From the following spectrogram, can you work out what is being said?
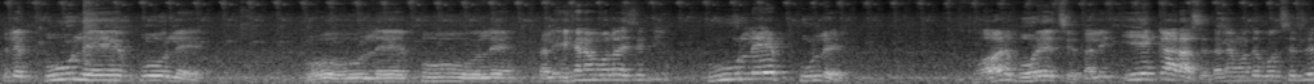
তাহলে ফুলে ফুলে। ফুলে ফুলে। তাহলে এখানে বলা হয়েছে কি? ফুলে ফুলে। ঘর ভরেছে। তাহলে এ কার আছে? তাহলে আমাদের বলছে যে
